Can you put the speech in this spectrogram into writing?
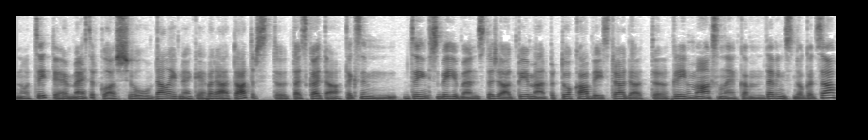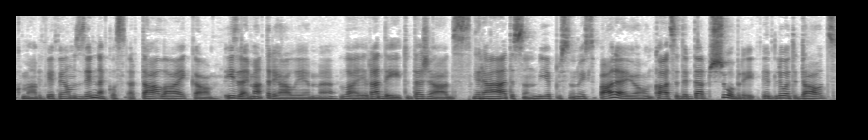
no citiem meistarklašu dalībniekiem varētu atrast. Tā skaitā, teiksim, Dzīves Bijubens, dažādi piemēri par to, kā bija strādāt uh, grība māksliniekam 90. gadu sākumā pie filmas Zirneklis ar tā laika izēju materiāliem, uh, lai radītu dažādas rētas un viepļus un visu pārējo. Un kāds tad ir darbs šobrīd? Ir ļoti daudz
